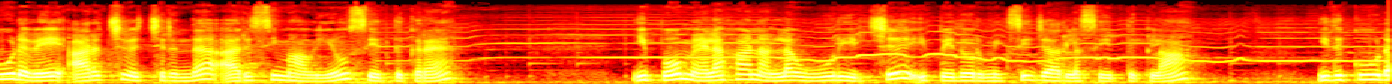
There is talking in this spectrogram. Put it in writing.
கூடவே அரைச்சி வச்சுருந்த அரிசி மாவையும் சேர்த்துக்கிறேன். இப்போது மிளகா நல்லா ஊறிடுச்சு. இப்போ இது ஒரு மிக்சி ஜாரில் சேர்த்துக்கலாம். இது கூட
